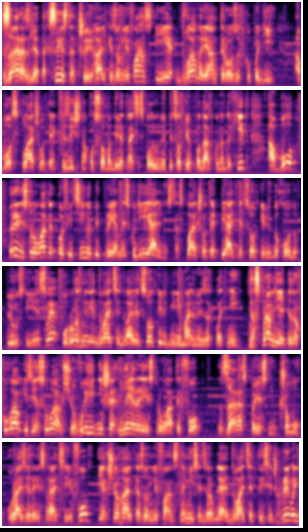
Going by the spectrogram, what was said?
Зараз для таксиста чи гальки з OnlyFans є два варіанти розвитку подій: або сплачувати як фізична особа 19,5% податку на дохід, або реєструвати офіційну підприємницьку діяльність та сплачувати 5% від доходу плюс ЄСВ у розмірі 22% від мінімальної зарплатні. Насправді я підрахував і з'ясував, що вигідніше не реєструвати ФОП. Зараз поясню, чому у разі реєстрації ФОП, якщо галька з OnlyFans на місяць заробляє 20 тисяч гривень,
